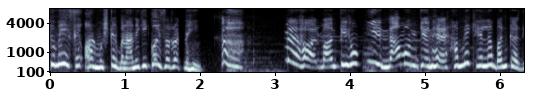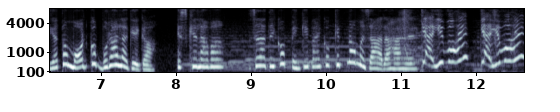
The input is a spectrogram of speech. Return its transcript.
तुम्हें इसे और मुश्किल बनाने की कोई ज़रूरत नहीं। मैं हार मानती हूँ ये नामुमकिन है। हमने खेलना बंद कर दिया तो मॉड को बुरा लगेगा। इसके अलावा जरा देखो पिंकी भाई को कितना मज़ा आ रहा है। क्या ये वो है? क्या ये वो है?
